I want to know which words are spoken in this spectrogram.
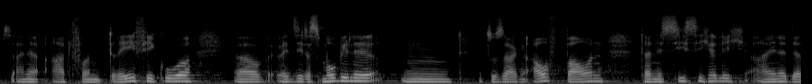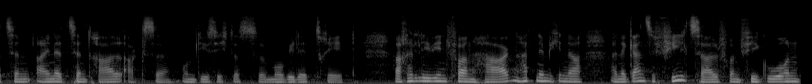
Das ist eine Art von Drehfigur. Äh, wenn Sie das mobile hm, sozusagen aufbauen, dann ist sie sicherlich eine, der, eine Zentralachse, um die sich das mobile dreht. Rachel Levin van Hagen hat nämlich in einer, eine ganze Vielzahl von Figuren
